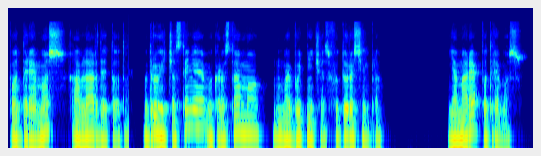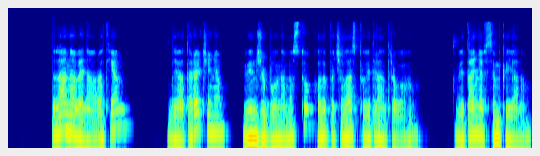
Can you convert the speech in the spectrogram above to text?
podremos hablar de todo. В другій частині використовуємо майбутній час futuro simple. Llamaré podremos. La novena oración. Дев'яте речення. Він вже був на мосту, коли почалась повітряна тривога. Вітання всім киянам.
